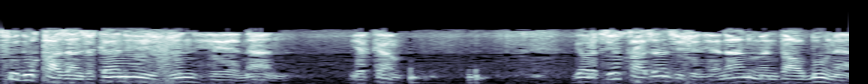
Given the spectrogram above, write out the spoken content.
سود و قازانجەکانی ژن هێنان یەکەم. گەورەترین قازانجی ژن هێنان منداڵبوونە.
